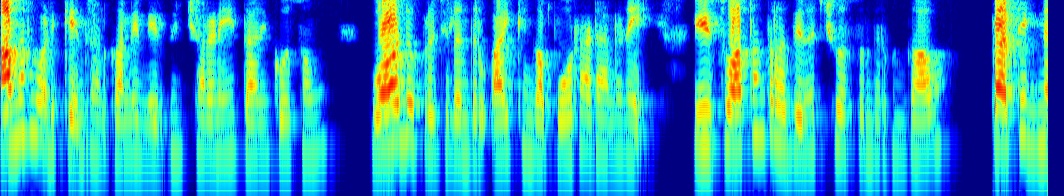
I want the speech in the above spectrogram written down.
అంగన్వాడీ కేంద్రాలు కానీ నిర్మించాలని దానికోసం వార్డు ప్రజలందరూ ఐక్యంగా పోరాడాలని ఈ స్వాతంత్ర దినోత్సవ సందర్భంగా ప్రతిజ్ఞ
